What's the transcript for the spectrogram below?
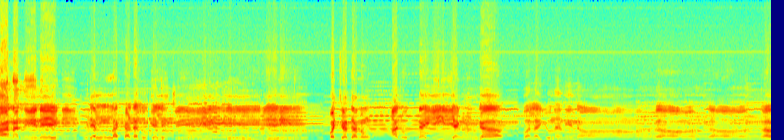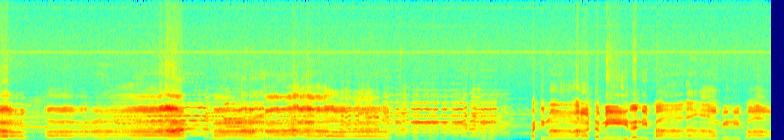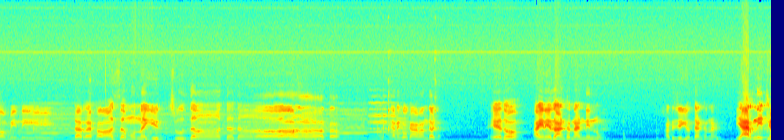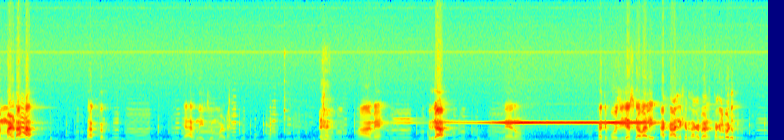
ఆన నేనేగి ఇప్పుడెల్ల కడలు గెలిచి వచ్చదను అనుజ్ఞయంగా వలయునని నా పతిమాట మీరని భామిని భామిని. దరహాసమున ఇచ్చుదాత దాత. కనుక ఒక ఆమె అందట. ఏదో ఆయన ఏదో అంటున్నాడు నిన్ను. అటు చెయ్యొద్దు అంటున్నాడు. యారు నీ చిమ్మాడా? భర్తను. యారు నీ చిమ్మాడా? ఆమె ఇదిగా నేను ప్రతి పూజ చేసుకోవాలి. ఆ కాళ్ళు ఇక్కడ తగలబడు తగలబడు.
